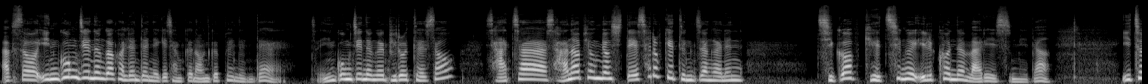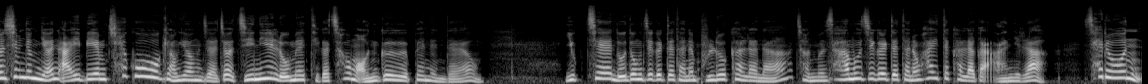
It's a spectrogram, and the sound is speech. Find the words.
앞서 인공지능과 관련된 얘기 잠깐 언급했는데 인공지능을 비롯해서 4차 산업혁명 시대에 새롭게 등장하는 직업 계층을 일컫는 말이 있습니다. 2016년 IBM 최고 경영자죠. 지니 로메티가 처음 언급했는데요. 육체 노동직을 뜻하는 블루 칼라나 전문 사무직을 뜻하는 화이트 칼라가 아니라 새로운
